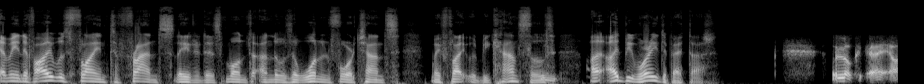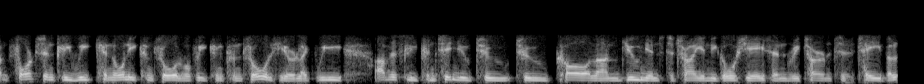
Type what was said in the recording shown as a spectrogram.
I mean, if I was flying to France later this month and there was a one in four chance my flight would be cancelled, mm. I'd be worried about that. Well, look, uh, unfortunately, we can only control what we can control here. Like we obviously continue to to call on unions to try and negotiate and return to the table.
